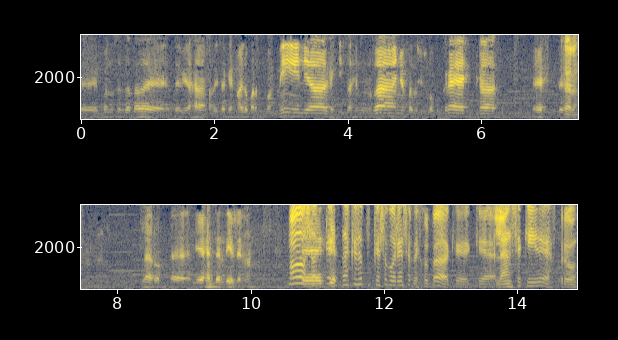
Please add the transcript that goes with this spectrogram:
eh, cuando se trata de, de viajar, dice que es malo para su familia, que quizás en unos años, cuando su hijo crezca. Este, Claro. Claro, eh, y es entendible, ¿no? No, Eh, ¿sabes qué? ¿qué? ¿Sabes qué, se- qué se podría hacer? Disculpa que, que lance aquí ideas, pero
